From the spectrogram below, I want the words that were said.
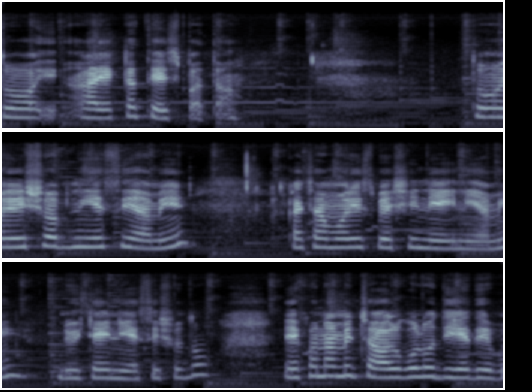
তো আর একটা তেজপাতা। তো এইসব নিয়েছি আমি। কাঁচামরিচ বেশি নেইনি আমি, দুইটাই নিয়েছি শুধু। এখন আমি চাউলগুলো দিয়ে দেব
